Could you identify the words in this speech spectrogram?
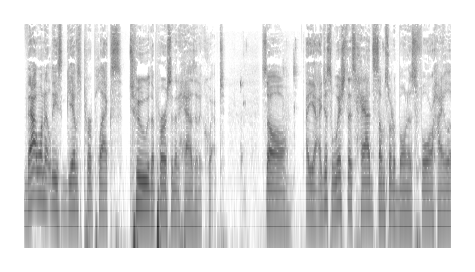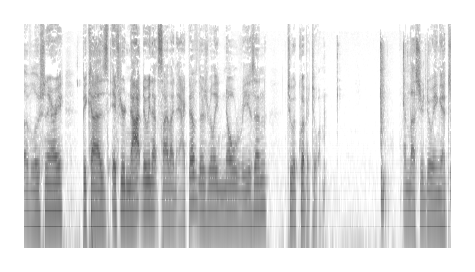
that one at least gives Perplex to the person that has it equipped. So, uh, yeah, I just wish this had some sort of bonus for High Evolutionary because if you're not doing that sideline active, there's really no reason to equip it to them unless you're doing it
